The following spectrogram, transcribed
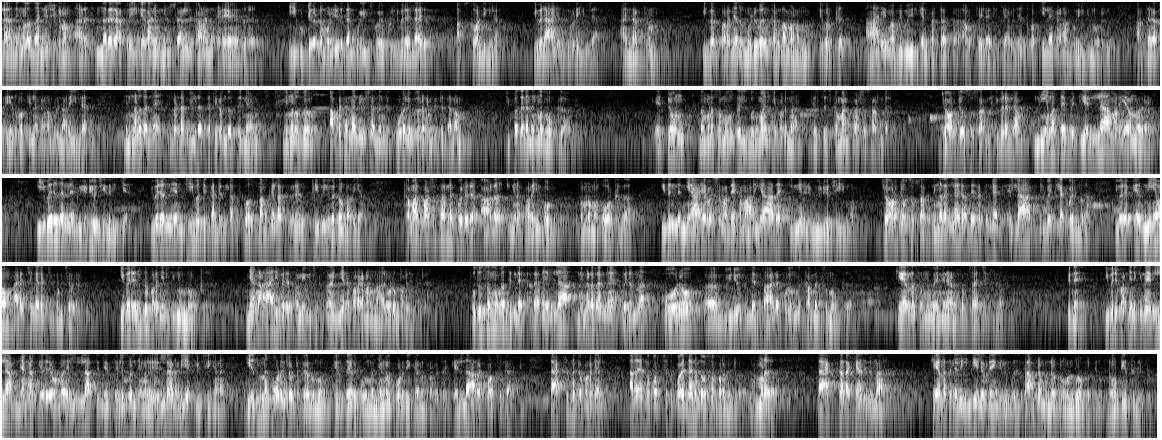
അല്ല നിങ്ങളൊന്ന് അന്വേഷിക്കണം. ഇന്നലെ രാത്രി ഏതാനും ന്യൂസ് ചാനലിൽ കാണാൻ ഇടയായത് ഈ കുട്ടികളുടെ മൊഴിയെടുക്കാൻ പോലീസ് പോയപ്പോൾ ഇവരെല്ലാവരും അബ്സ്കോണ്ടിങ്ങിലാണ് ഇവരാരും ഇവിടെ ഇല്ല. അതിന്റെ അർത്ഥം ഇവർ പറഞ്ഞത് മുഴുവൻ കള്ളമാണെന്നും ഇവർക്ക് ആരെയും അഭിമുഖീകരിക്കാൻ പറ്റാത്ത അവസ്ഥയിലായിരിക്കുക അവർ വക്കീലിനെ കാണാൻ പോയിരിക്കുന്നു പറയുന്നു അർദ്ധരാത്രി ഏത് വക്കീലിനെ കാണാൻ പോയി അറിയില്ല. നിങ്ങൾ തന്നെ ഇവരുടെ വീടൊക്കെ തിരുവനന്തപുരത്ത് തന്നെയാണ്. നിങ്ങളൊന്ന് അവിടെ ചെന്ന് അന്വേഷിച്ചാൽ നിങ്ങൾക്ക് കൂടുതൽ വിവരങ്ങൾ കിട്ടും. കാരണം ഇപ്പം തന്നെ നിങ്ങൾ നോക്കുക. ഏറ്റവും നമ്മുടെ സമൂഹത്തിൽ ബഹുമാനിക്കപ്പെടുന്ന ജസ്റ്റിസ് കമാൽ പാഷ സാറിന്റെ ജോർജ് ജോസഫ് സാറിന്റെ ഇവരെല്ലാം നിയമത്തെപ്പറ്റി എല്ലാം അറിയാവുന്നവരാണ്. ഇവർ തന്നെ വീഡിയോ ചെയ്തിരിക്കുക. ഇവരൊന്നും ഞാൻ ജീവിതത്തിൽ കണ്ടിട്ടില്ല. അഫ്കോഴ്സ് നമുക്ക് എല്ലാവർക്കും ഇവർ ടി വിയിൽ വരുന്നതുകൊണ്ട് അറിയാം. കമാൽ പാഷ സാറിനെ പോലൊരു ആൾ ഇങ്ങനെ പറയുമ്പോൾ നമ്മൾ ഓർക്കുക ഇതിന്റെ ന്യായവശം അദ്ദേഹം അറിയാതെ ഇങ്ങനെ ഒരു വീഡിയോ ചെയ്യുമോ? ജോർജ് ജോസഫ് സാർ നിങ്ങളെല്ലാവരും അദ്ദേഹത്തിന്റെ എല്ലാ ഡിബേറ്റിലൊക്കെ വരുന്നത്. ഇവരൊക്കെ നിയമം അരച്ച് കലക്കി കുടിച്ചവരാണ് ഇവരെന്ത് പറഞ്ഞിരിക്കുന്നു നോക്കുക ഞങ്ങൾ ആരിവരെ സമീപിച്ചിട്ട് സാർ ഇങ്ങനെ പറയണം എന്ന് ആരോടും പറഞ്ഞിട്ടില്ല. പൊതുസമൂഹത്തിന്റെ അതായത് എല്ലാ നിങ്ങളുടെ തന്നെ വരുന്ന ഓരോ വീഡിയോസിന്റെ താഴെ പോയി ഒന്ന് കമൻസ് നോക്കുക. കേരള സമൂഹം എങ്ങനെയാണ് സംസാരിച്ചിരിക്കുന്നത്? പിന്നെ ഇവർ പറഞ്ഞിരിക്കുന്ന എല്ലാം ഞങ്ങൾക്കെതിരെ ഉള്ള എല്ലാത്തിന്റെയും തെളിവുകൾ ഞങ്ങൾ എല്ലാം റെഡിയാക്കി വെച്ചിരിക്കുകയാണ്. എന്ന് കോടതിയിലോട്ട് കയറുന്നു കേസ് ഡയറി പോകുന്നു ഞങ്ങൾ കോടതി കയറുന്ന സമയത്ത് എല്ലാ റെക്കോർഡ്സും കാണിക്കും. ടാക്സ് എന്നൊക്കെ പറഞ്ഞാൽ അതായിരുന്നു കുറച്ച് ഏതാനും ദിവസം പറഞ്ഞിട്ടുള്ളത്. നമ്മൾ ടാക്സ് അടയ്ക്കാതിരുന്നാൽ കേരളത്തിലല്ല ഇന്ത്യയിൽ എവിടെയെങ്കിലും ഒരു സ്ഥാപനം മുന്നോട്ട് കൊണ്ടുപോകാൻ പറ്റുമോ? നോട്ടീസ് കിട്ടും.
